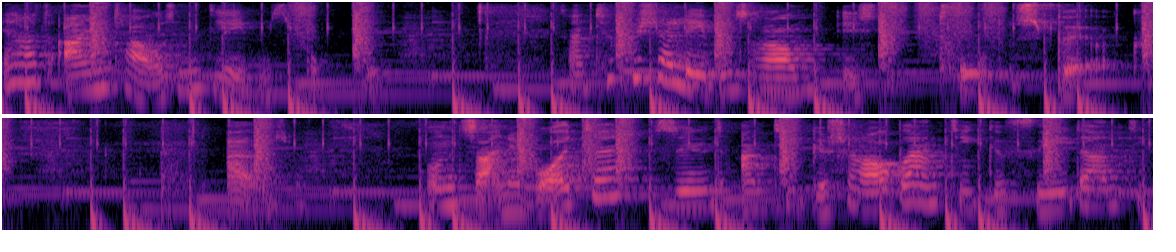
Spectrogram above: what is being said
Er hat 1000 Lebenspunkte. Sein typischer Lebensraum ist Todesberg. Also, und seine Beute sind antike Schraube, antike Feder, antikes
